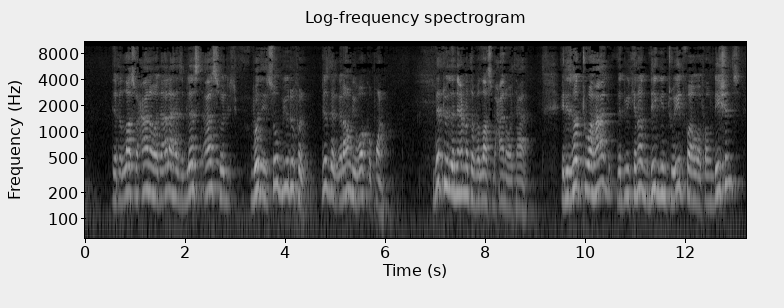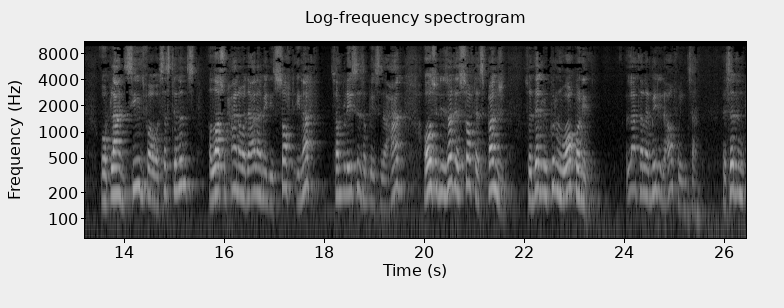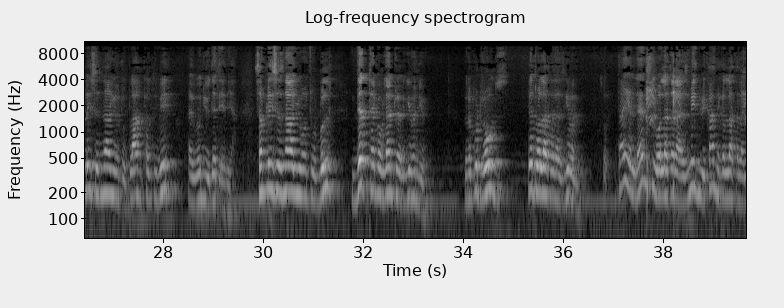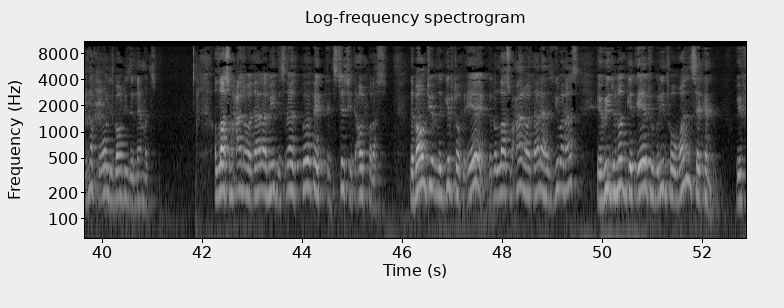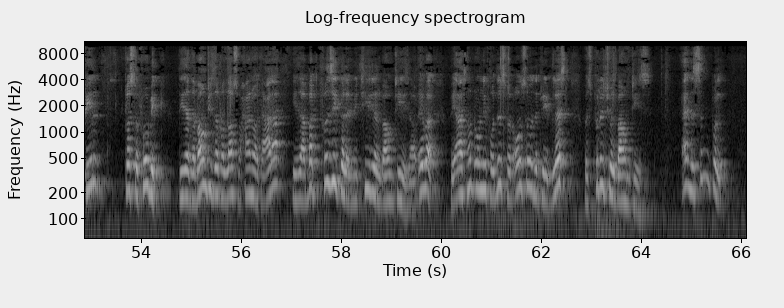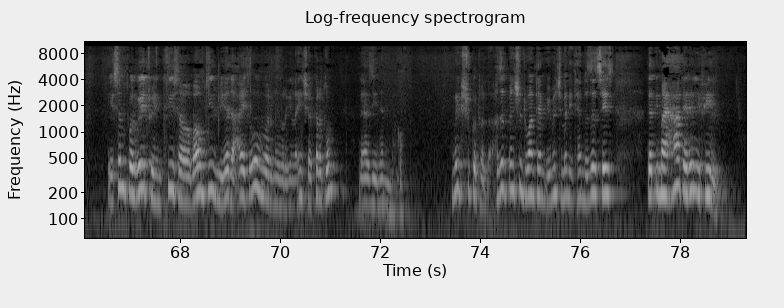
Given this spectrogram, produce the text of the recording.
that Allah subhanahu wa ta'ala has blessed us with, with is so beautiful. Just the ground we walk upon. That is the ni'mat of Allah subhanahu wa ta'ala. It is not too hard that we cannot dig into it for our foundations or plant seeds for our sustenance. Allah subhanahu wa ta'ala made it soft enough. Some places, some places are hard. Also it is not as soft as sponge so that we couldn't walk on it. Allah Ta'ala made it how for insan. There certain places now you want to plant, cultivate, I have given you that area. Some places now you want to build, that type of land have given you. You want to put roads, what Allah Ta'ala has given. So entire landscape Allah Ta'ala has made, we can't make Allah Ta'ala enough for all His bounties and ni'mats. Allah subhanahu wa ta'ala made this earth perfect and stretched it out for us. The bounty of the gift of air that Allah subhanahu wa ta'ala has given us, if we do not get air to breathe for one second, we feel claustrophobic. These are the bounties of Allah subhanahu wa ta'ala. These are but physical and material bounties. However, we ask not only for this, but also that we are blessed with spiritual bounties. And a simple, a simple way to increase our bounties, we hear the ayat over and over again. لَإِن شَكَرْتُمْ لَأَزِيدَنَّكُمْ Make shukr to Allah. Hazrat mentioned one time, we mentioned many times, Hazrat says that in my heart I really feel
